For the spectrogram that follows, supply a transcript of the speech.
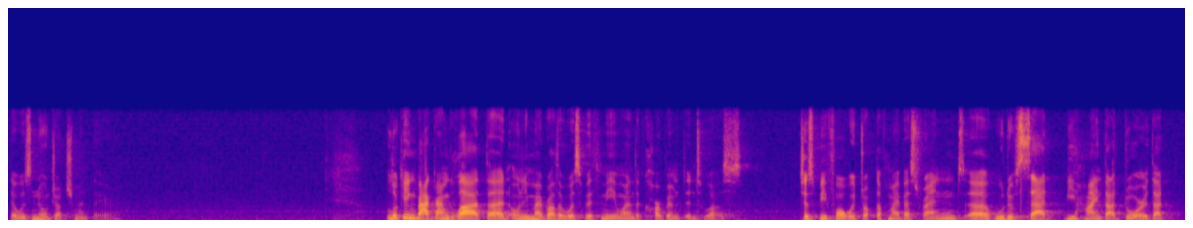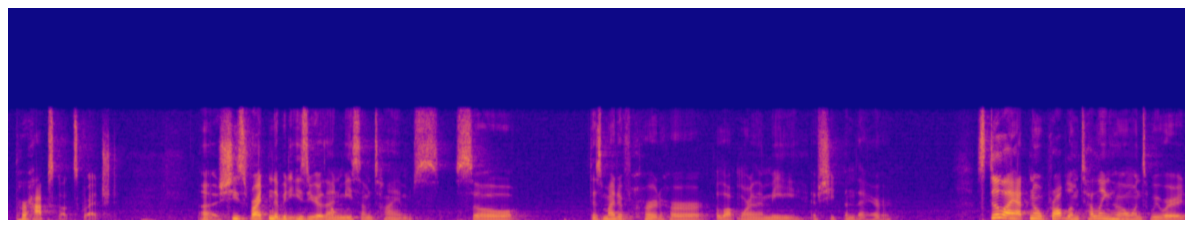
There was no judgment there. Looking back, I'm glad that only my brother was with me when the car bumped into us. Just before we dropped off my best friend, uh, who would have sat behind that door that perhaps got scratched. Uh, she's frightened a bit easier than me sometimes, so this might have hurt her a lot more than me if she'd been there. Still, I had no problem telling her once we were,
